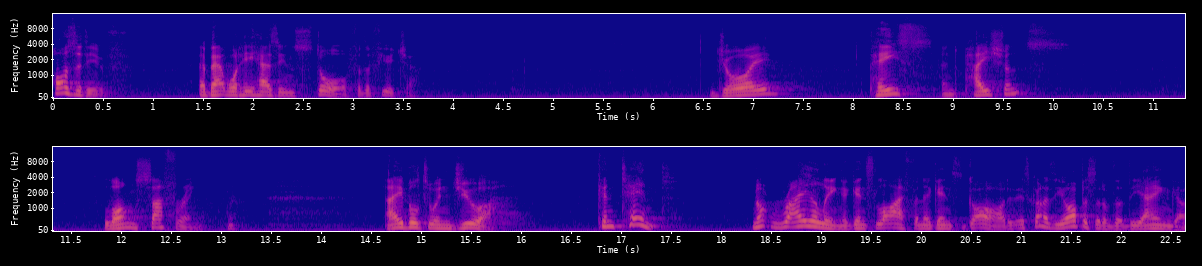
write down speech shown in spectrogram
Positive about what He has in store for the future. Joy, peace, and patience, long suffering, able to endure, content, not railing against life and against God. It's kind of the opposite of the, the anger.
